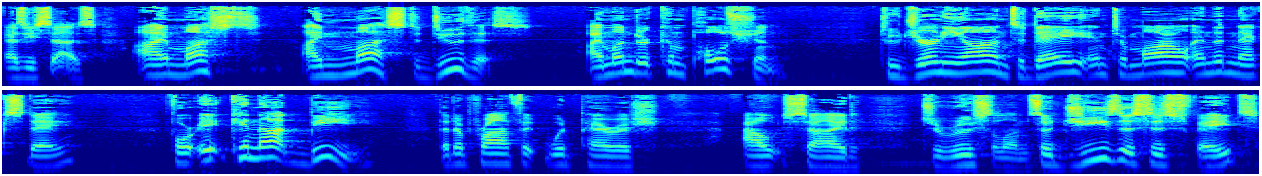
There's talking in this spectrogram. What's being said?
As he says, I must, I must do this. I'm under compulsion to journey on today and tomorrow and the next day, for it cannot be that a prophet would perish outside Jerusalem. So Jesus' fate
